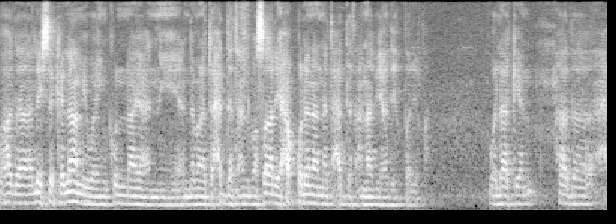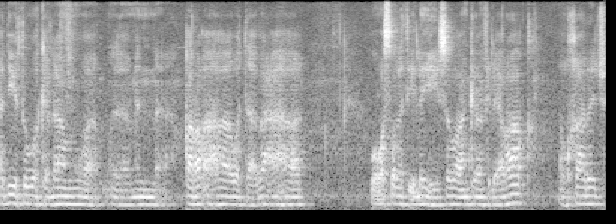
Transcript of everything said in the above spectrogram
وهذا ليس كلامي وإن كنا يعني عندما نتحدث عن البصائر يحق لنا أن نتحدث عنها بهذه الطريقة. ولكن هذا حديث وكلام من قرأها وتابعها ووصلت إليه سواء كان في العراق أو خارج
